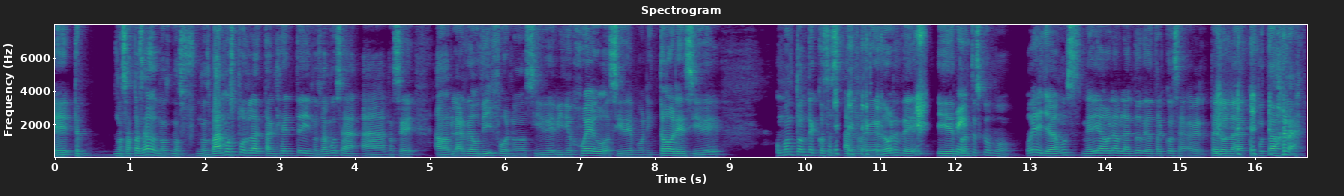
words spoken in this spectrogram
eh, nos ha pasado, nos, nos, vamos por la tangente y nos vamos a, no sé, a hablar de audífonos y de videojuegos y de monitores y de un montón de cosas alrededor de, y de pronto es como, oye, llevamos media hora hablando de otra cosa, a ver, pero la computadora.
